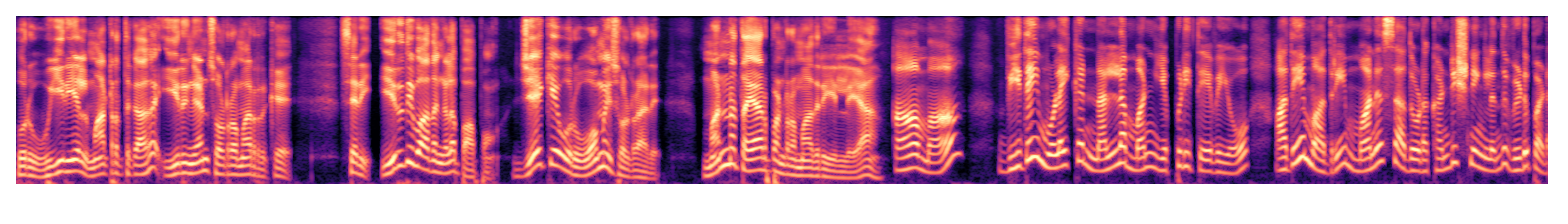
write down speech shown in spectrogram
ஒரு உயிரியல் மாற்றத்துக்காக இருங்கன்னு சொல்ற மாதிரி இருக்கு. சரி இறுதிவாதங்களை பார்ப்போம் ஜேகே ஒரு ஓமை சொல்றாரு. மண்ணை தயார் பண்ற மாதிரி இல்லையா? ஆமா. விதை முளைக்க நல்ல மண் எப்படி தேவையோ அதே மாதிரி மனசு அதோட கண்டிஷனிங்ல இருந்து விடுபட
